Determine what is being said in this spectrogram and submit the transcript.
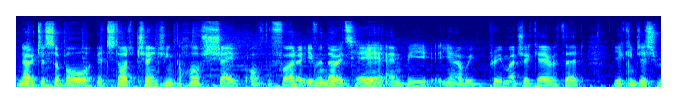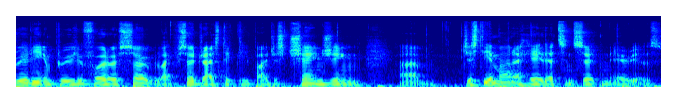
noticeable, it starts changing the whole shape of the photo. Even though it's hair and we you know we're pretty much okay with it, you can just really improve your photo so like so drastically by just changing um, just the amount of hair that's in certain areas.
